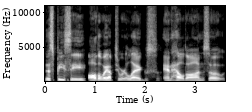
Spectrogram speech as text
this PC all the way up to her legs and held on. So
